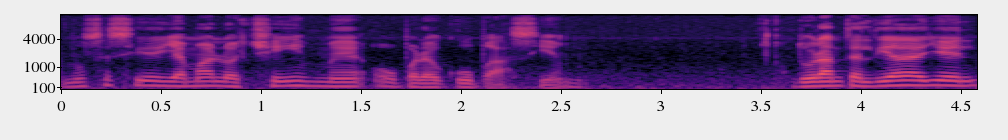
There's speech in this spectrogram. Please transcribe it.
no sé si de llamarlo chisme o preocupación. Durante el día de ayer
